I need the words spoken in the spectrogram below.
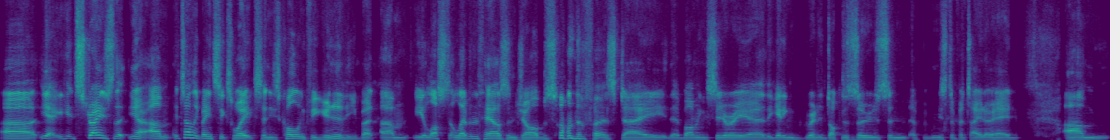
Uh, yeah, it's strange that you know, um, it's only been six weeks and he's calling for unity, but um, you lost eleven thousand jobs on the first day. They're bombing Syria. They're getting rid of Doctor Seuss and uh, Mister Potato Head, um,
